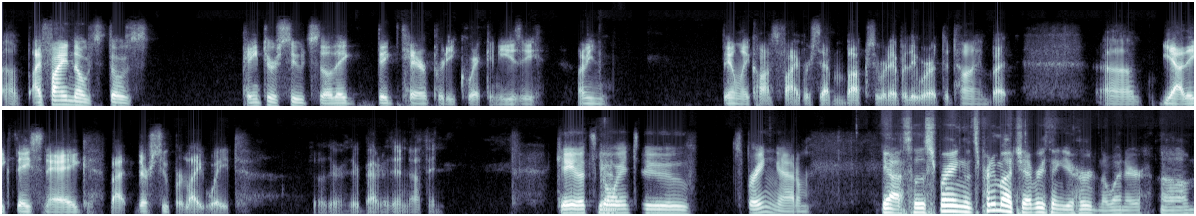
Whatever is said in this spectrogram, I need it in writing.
Uh, I find those those painter suits though they they tear pretty quick and easy. I mean, they only cost five or seven bucks or whatever they were at the time, but um, yeah, they they snag, but they're super lightweight, so they're they're better than nothing. Okay, let's go into spring, Adam. Yeah, so the spring, it's pretty much everything you heard in the winter. Um,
